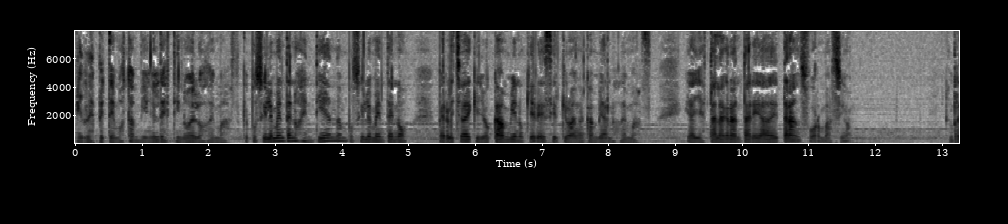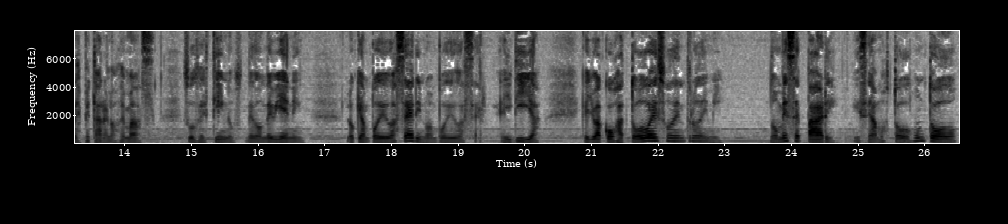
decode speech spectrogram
y respetemos también el destino de los demás, que posiblemente nos entiendan, posiblemente no, pero el hecho de que yo cambie no quiere decir que van a cambiar los demás. Y ahí está la gran tarea de transformación. Respetar a los demás, sus destinos, de dónde vienen, lo que han podido hacer y no han podido hacer. El día que yo acoja todo eso dentro de mí, no me separe y seamos todos un todo,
